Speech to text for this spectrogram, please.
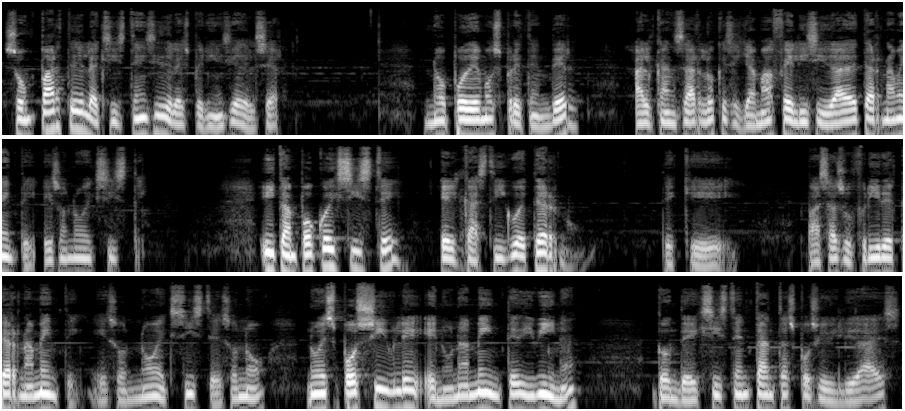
son parte de la existencia y de la experiencia del ser. No podemos pretender alcanzar lo que se llama felicidad eternamente, eso no existe. Y tampoco existe el castigo eterno, de que vas a sufrir eternamente. Eso no existe, eso no, no es posible en una mente divina donde existen tantas posibilidades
